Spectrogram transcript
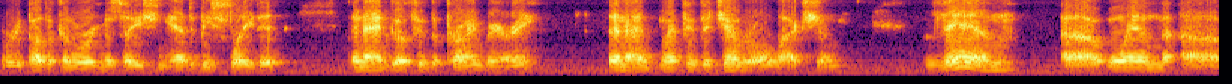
Republican organization, had to be slated. Then I had to go through the primary. Then I went through the general election. Then, uh, when uh,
